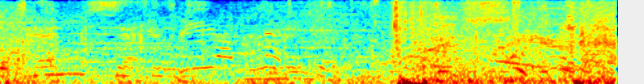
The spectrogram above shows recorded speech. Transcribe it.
Ten seconds. Overtime.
